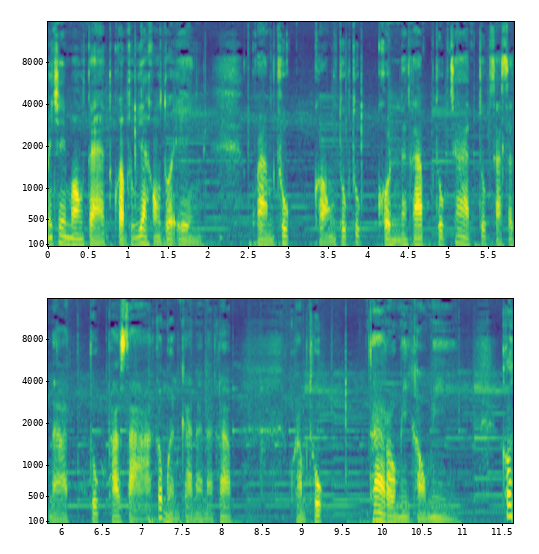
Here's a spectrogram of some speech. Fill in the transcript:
ไม่ใช่มองแต่ความทุกข์ยากของตัวเอง ความทุกข์ ของทุกๆคนนะครับ ทุกชาติ ทุกศาสนา ทุกภาษาก็เหมือนกันนะครับ ความทุกข์ถ้าเรามีเขามี ข้อ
